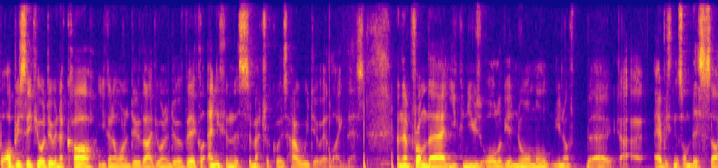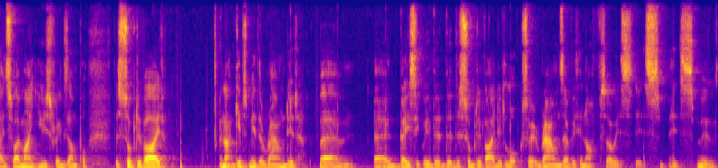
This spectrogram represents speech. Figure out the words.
But obviously, if you're doing a car, you're going to want to do that. If you want to do a vehicle, anything that's symmetrical is how we do it like this. And then from there, you can use all of your normal, you know, uh, everything that's on this side. So I might use, for example, the subdivide and that gives me the rounded um, uh, basically the, the, the subdivided look so it rounds everything off so it's it's it's smooth.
